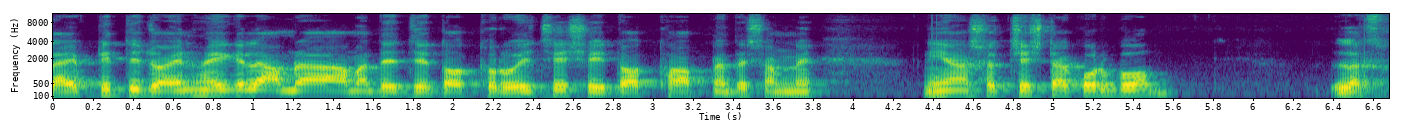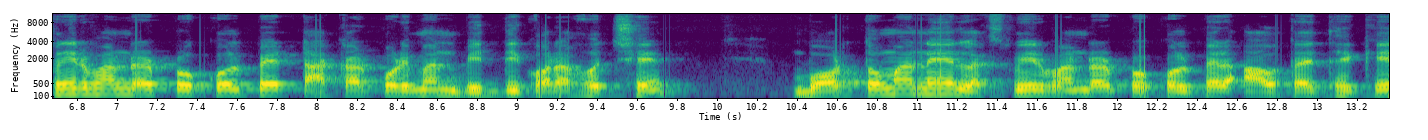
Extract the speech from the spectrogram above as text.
লাইভটিতে জয়েন হয়ে গেলে আমরা আমাদের যে তথ্য রয়েছে, সেই তথ্য আপনাদের সামনে নিয়ে আসার চেষ্টা করব। লক্ষ্মীর ভান্ডার প্রকল্পের টাকার পরিমাণ বৃদ্ধি করা হচ্ছে। বর্তমানে লক্ষ্মীর ভান্ডার প্রকল্পের আওতায় থেকে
